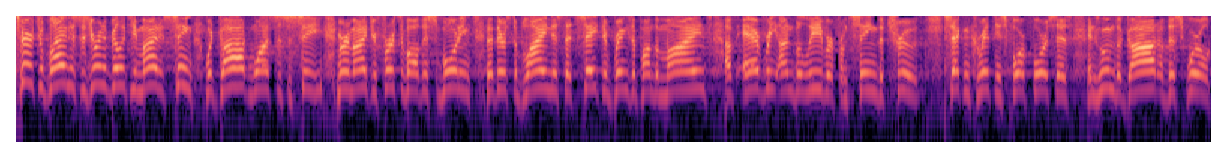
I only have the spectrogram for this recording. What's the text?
Spiritual blindness is your inability in mind of seeing what God wants us to see. Let me remind you, first of all, this morning that there's the blindness that Satan brings upon the minds of every unbeliever from seeing the truth. 2 Corinthians 4 4 says, In whom the God of this world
